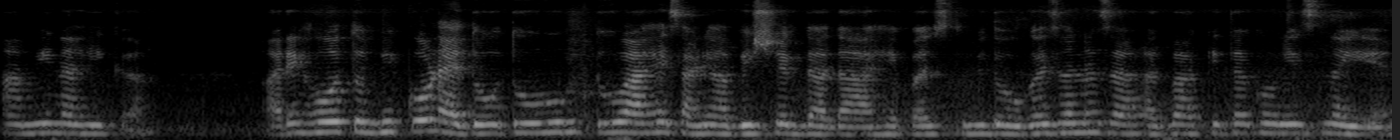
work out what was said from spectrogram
आम्ही नाही का? अरे हो तुम्ही कोण आहे? तू तू तू आहेस आणि अभिषेक दादा आहे. बस तुम्ही दोघं जणच आहात. बाकी तर कोणीच नाही आहे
